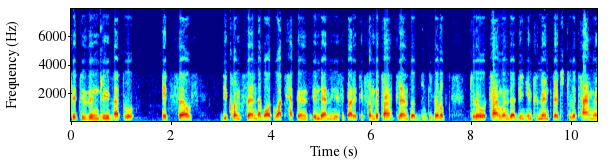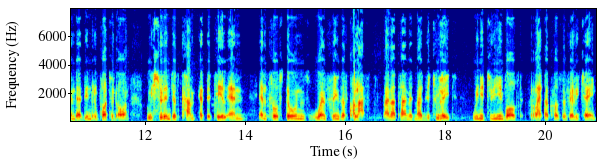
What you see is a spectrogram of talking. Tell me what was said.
citizenry that will itself be concerned about what happens in their municipality from the time plans are being developed to the time when they're being implemented to the time when they're being reported on. We shouldn't just come at the tail end and throw stones when things have collapsed. By that time, it might be too late we need to be involved right across the value chain.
